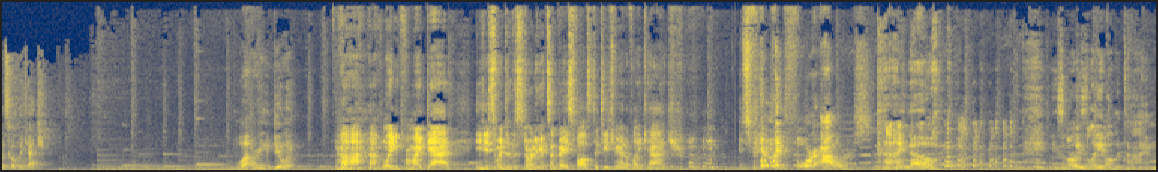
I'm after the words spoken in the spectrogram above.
Let's go play catch. What are you doing? I'm waiting for my dad. He just went to the store to get some baseballs to teach me how to play catch. It's been like four hours. I know. He's always late all the time.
